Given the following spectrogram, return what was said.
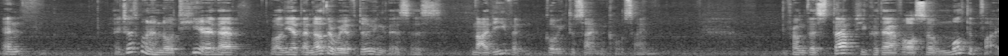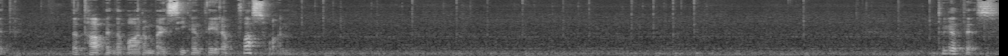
And I just want to note here that, well, yet another way of doing this is not even going to sine and cosine. From this step, you could have also multiplied the top and the bottom by secant theta plus 1. To get this.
